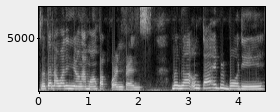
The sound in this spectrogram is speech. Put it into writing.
So, tanawan ninyo nga mo ang popcorn friends. Mga unta, everybody.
